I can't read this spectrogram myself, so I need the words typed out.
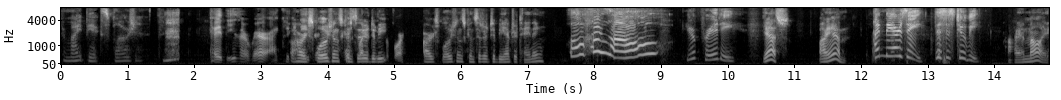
there might be explosions. Hey, these are rare. I couldn't. Are eat them. explosions considered to be Before. are explosions considered to be entertaining? Oh, hello. You're pretty. Yes, I am. I'm Marzi. This is Tubi. I am I.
